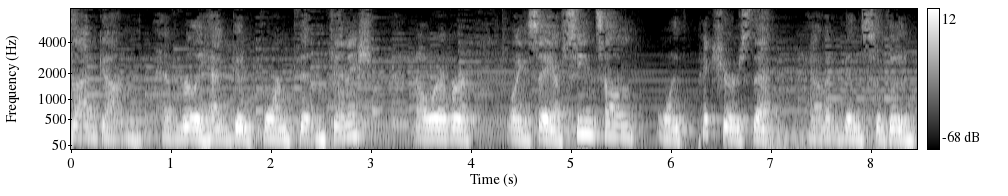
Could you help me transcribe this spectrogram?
Ones I've gotten have really had good form, fit, and finish. However, like I say, I've seen some with pictures that haven't been so good.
